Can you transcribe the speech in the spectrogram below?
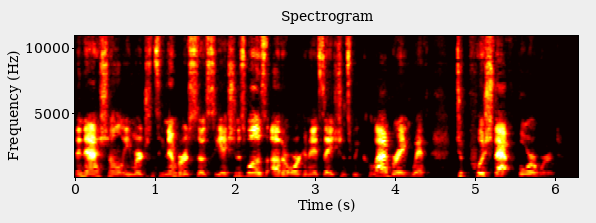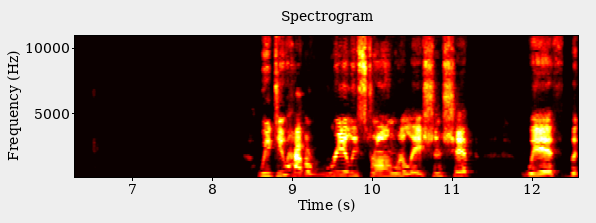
the National Emergency Number Association, as well as other organizations we collaborate with, to push that forward. We do have a really strong relationship with the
